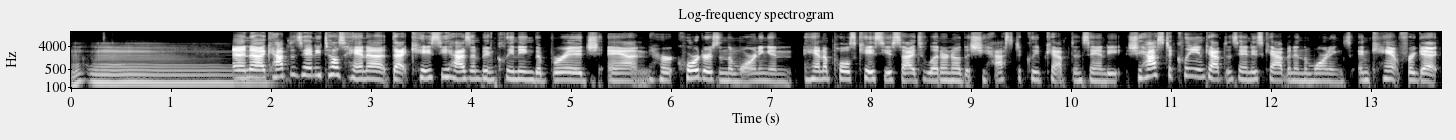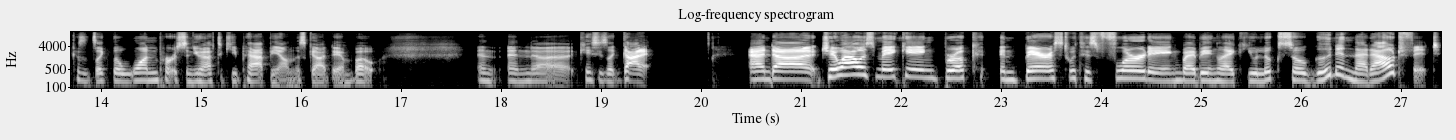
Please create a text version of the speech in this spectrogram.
Mm-mm. And uh, Captain Sandy tells Hannah that Casey hasn't been cleaning the bridge and her quarters in the morning. And Hannah pulls Casey aside to let her know that she has to clean Captain Sandy. She has to clean Captain Sandy's cabin in the mornings and can't forget because it's like the one person you have to keep happy on this goddamn boat. And and uh, Casey's like, got it. And uh, Joao is making Brooke embarrassed with his flirting by being like, "You look so good in that outfit."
